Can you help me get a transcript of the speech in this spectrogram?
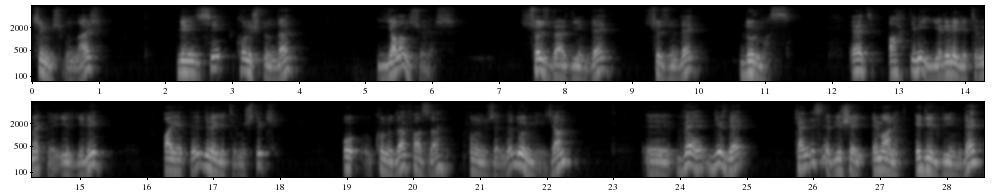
Kimmiş bunlar? Birincisi konuştuğunda yalan söyler. Söz verdiğinde sözünde durmaz. Evet, ahdini yerine getirmekle ilgili ayetleri dile getirmiştik. O konuda fazla onun üzerinde durmayacağım. Ee, ve bir de kendisine bir şey emanet edildiğinde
